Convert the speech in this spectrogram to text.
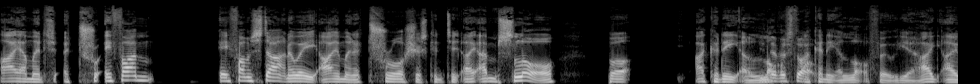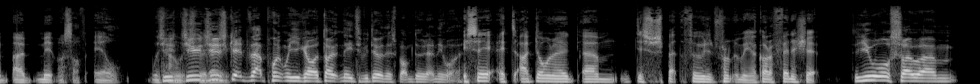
I am a, a tr- if I'm if I'm starting to eat, I am an atrocious. Conti- I, I'm slow, but I could eat a lot. never of, I can eat a lot of food. Yeah, I I, I make myself ill. With Do you, do you just get to that point where you go, I don't need to be doing this, but I'm doing it anyway? You see, it, I don't want to um, disrespect the food in front of me. I got to finish it. Do you also um,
